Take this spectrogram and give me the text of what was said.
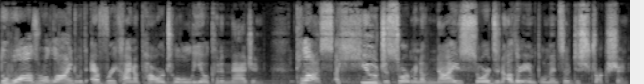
The walls were lined with every kind of power tool Leo could imagine, plus a huge assortment of knives, swords, and other implements of destruction.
